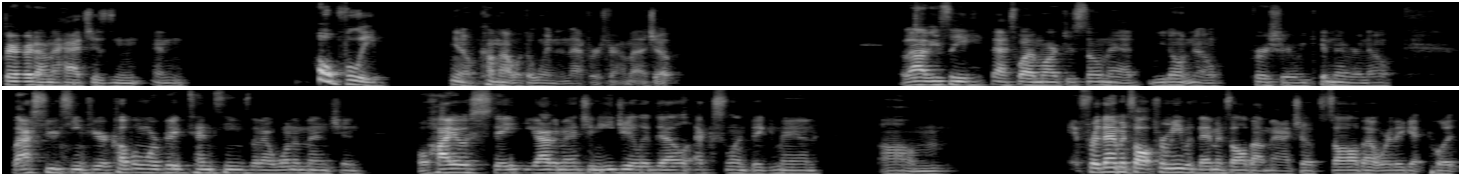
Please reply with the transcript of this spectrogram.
bear down the hatches and and hopefully you know come out with a win in that first round matchup. But obviously that's why march is so mad. We don't know for sure. We could never know. Last few teams here a couple more big 10 teams that i want to mention. Ohio state you got to mention ej liddell excellent big man. Um, for them it's all for me with them it's all about matchups. It's all about where they get put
